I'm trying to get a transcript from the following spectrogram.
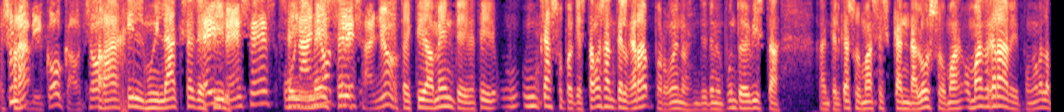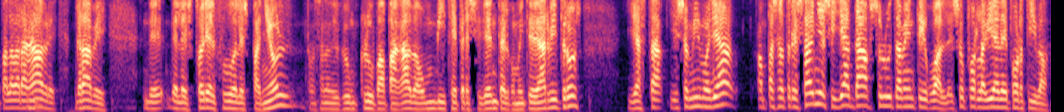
Es una fra- bicoca, Ochoa. frágil, muy laxa, es Seis decir... meses, un año, tres años. Efectivamente, es decir, un, un caso, porque estamos ante el grave, por lo menos desde mi punto de vista, ante el caso más escandaloso más, o más grave, pongamos la palabra Mm. grave, grave de, de la historia del fútbol español. Estamos hablando de que un club ha pagado a un vicepresidente del comité de árbitros y ya está. Y eso mismo ya han pasado tres años y ya da absolutamente igual. Eso por la vía deportiva.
